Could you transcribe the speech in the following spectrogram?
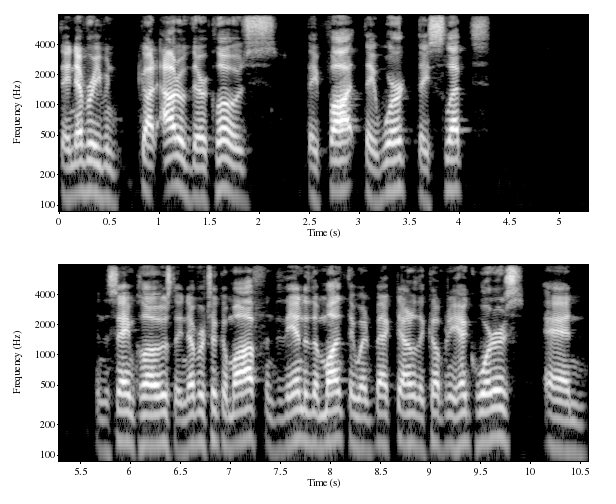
They never even got out of their clothes. They fought, they worked, they slept, in the same clothes. They never took them off. And at the end of the month, they went back down to the company headquarters. And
